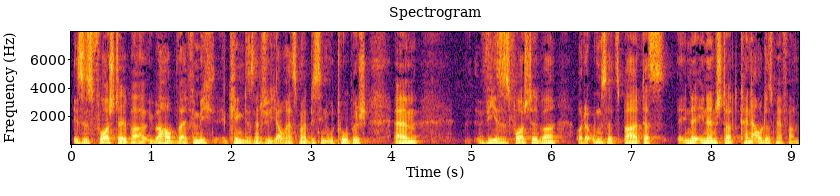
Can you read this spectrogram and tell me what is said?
ist es vorstellbar überhaupt? Weil für mich klingt es natürlich auch erstmal ein bisschen utopisch. Ähm, wie ist es vorstellbar oder umsetzbar, dass in der Innenstadt keine Autos mehr fahren?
